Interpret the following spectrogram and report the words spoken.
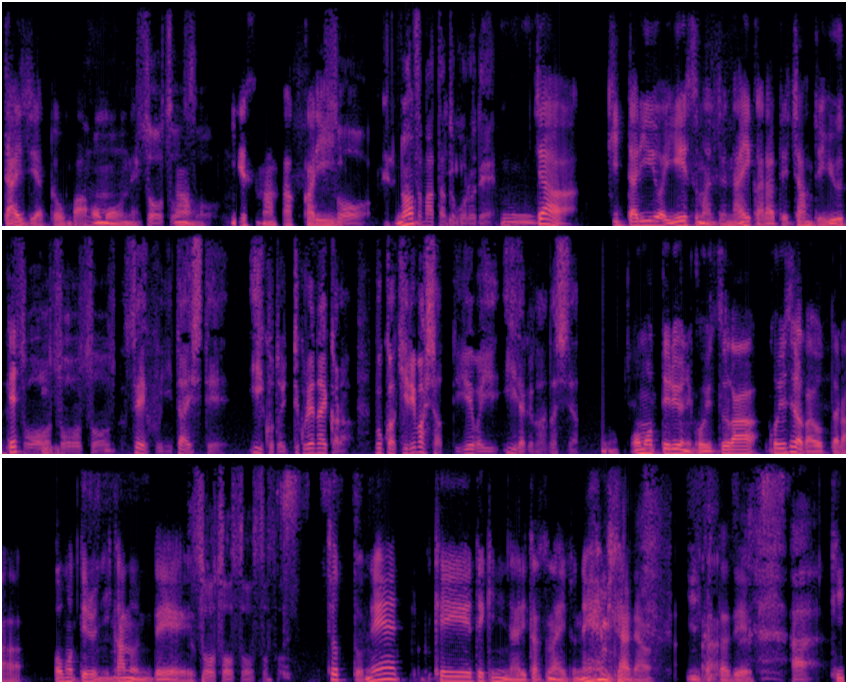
大事やと思う思うね。そうそうそイエスマンばっかう。りそう。の集まったところで。うんじゃあ、切った理由はイエスマンじゃないからってちゃんと言うてってそうそうそう。政府に対していいこと言ってくれないから、僕は切りましたって言えばいいいいだけの話だ。思ってるようにこいつが、こいつらがおったら、思ってるようにいかぬんで、そうそうそうそうそう。ちょっとね、経営的に成り立たないとね、みたいな言い方で、はい。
